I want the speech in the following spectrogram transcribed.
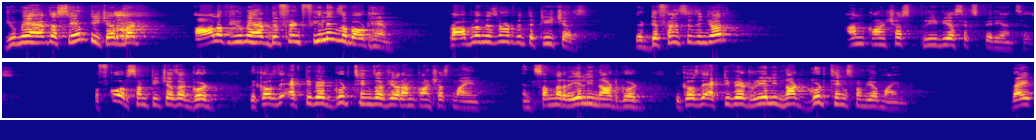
you may have the same teacher, but all of you may have different feelings about him. Problem is not with the teachers. The difference is in your unconscious previous experiences. Of course, some teachers are good because they activate good things of your unconscious mind and some are really not good because they activate really not good things from your mind. Right?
